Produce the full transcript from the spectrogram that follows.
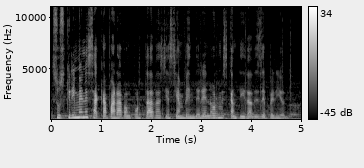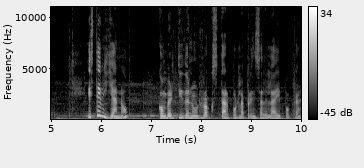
Sus crímenes acaparaban portadas y hacían vender enormes cantidades de periódico. Este villano, convertido en un rockstar por la prensa de la época,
